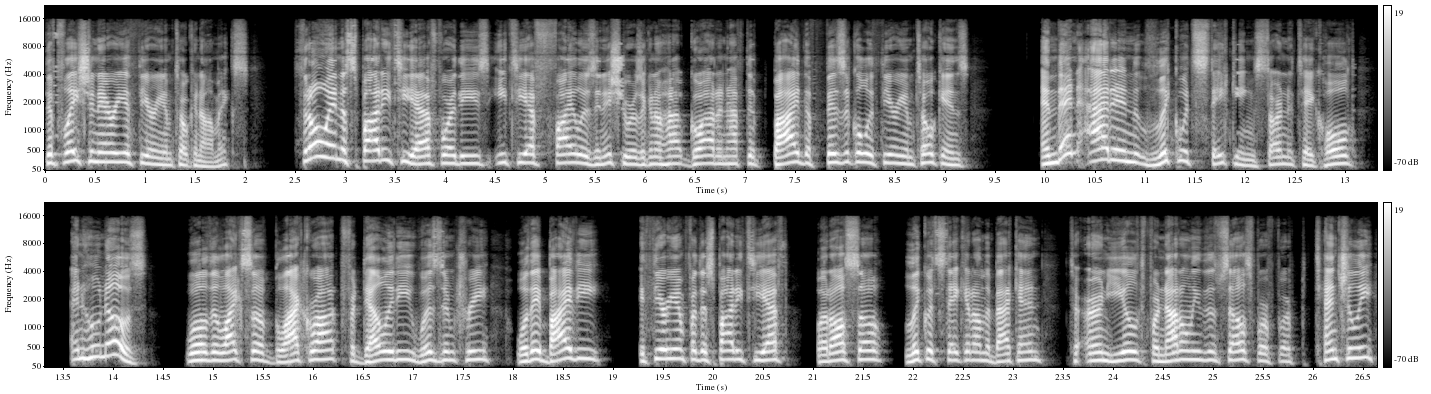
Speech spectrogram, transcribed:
deflationary Ethereum tokenomics, throw in a spot ETF where these ETF filers and issuers are going to go out and have to buy the physical Ethereum tokens and then add in liquid staking starting to take hold. And who knows? Will the likes of BlackRock, Fidelity, Wisdom Tree, will they buy the Ethereum for the spot ETF, but also liquid stake it on the back end to earn yield for not only themselves, but for potentially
